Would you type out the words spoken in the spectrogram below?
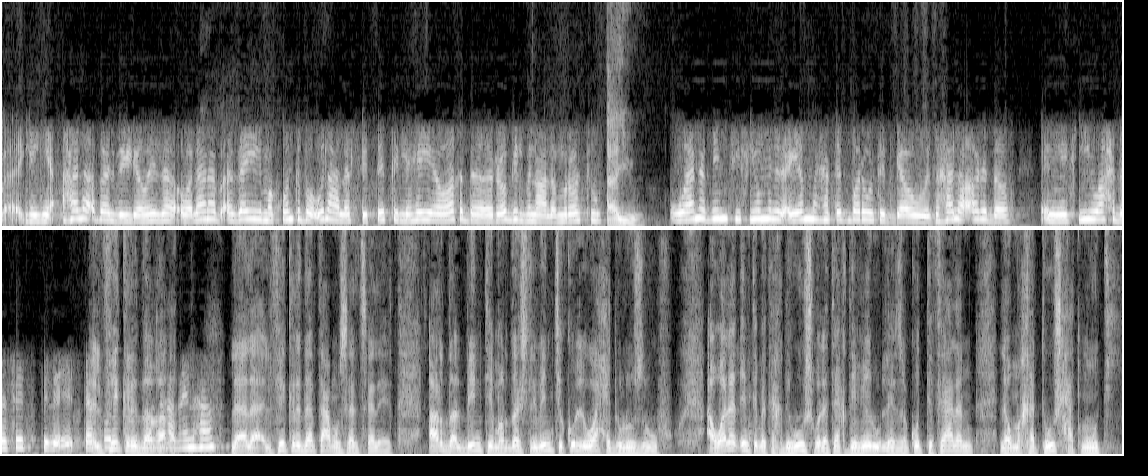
يعني هل اقبل بالجوازة ولا أنا ابقى زي ما كنت بقول على الستات اللي هي واخدة الراجل من على مراته. أيوه. وأنا بنتي في يوم من الأيام ما هتكبر وتتجوز. هل أرضى إن في واحدة ست تاخد الفكر ده غلط. منها؟ لا لا الفكر ده بتاع مسلسلات. أرضى لبنتي ما ارضاش لبنتي كل واحد وله ظروفه. اولا أنت ما تاخديهوش ولا تاخدي غيره الا إذا كنت فعلا لو ما خدتهوش هتموتي.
